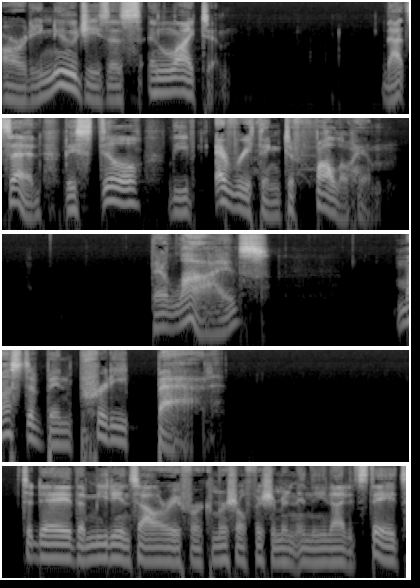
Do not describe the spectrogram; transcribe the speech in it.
already knew Jesus and liked him. That said, they still leave everything to follow him. Their lives must have been pretty bad. Today, the median salary for a commercial fisherman in the United States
